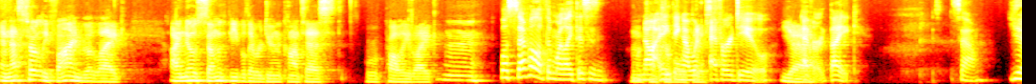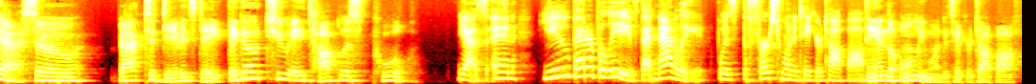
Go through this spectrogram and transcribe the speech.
and that's totally fine. But like, I know some of the people that were doing the contest were probably like, eh, Well, several of them were like, "This is not anything I would this." ever do, "Yeah, ever." Like, so Yeah, so back to David's date. They go to a topless pool. yes, and you better believe that Natalie was the first one to take her top off, And the only one to take her top off.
